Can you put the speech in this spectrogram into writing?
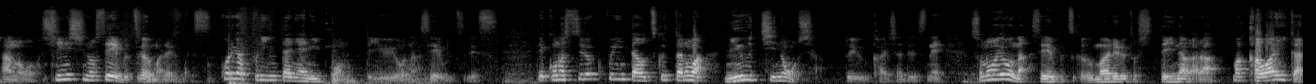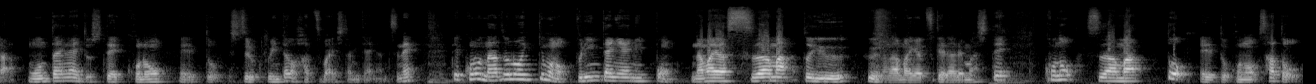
あの新種の生物が生まれるんです。これがプリンタニア日本っていうような生物です。でこの出力プリンターを作ったのはニュー知能社という会社でですねそのような生物が生まれると知っていながらまあ可愛いから問題ないとしてこの、えー、と出力プリンターを発売したみたいなんですね。でこの謎の生き物プリンタニア日本名前はスアマという風な名前が付けられましてこのスアマと,、えー、とこの佐藤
